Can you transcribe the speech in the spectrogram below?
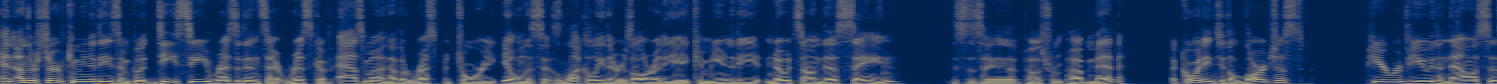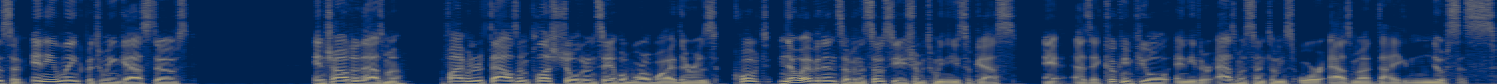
and underserved communities and put DC residents at risk of asthma and other respiratory illnesses. Luckily, there is already a community notes on this saying this is a post from PubMed. According to the largest peer reviewed analysis of any link between gas stoves and childhood asthma, 500,000 plus children sampled worldwide, there is, quote, no evidence of an association between the use of gas as a cooking fuel and either asthma symptoms or asthma diagnosis.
